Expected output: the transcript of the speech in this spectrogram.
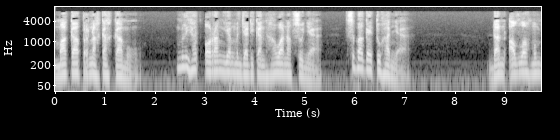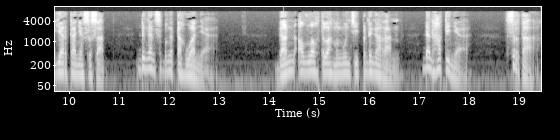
Maka pernahkah kamu melihat orang yang menjadikan hawa nafsunya sebagai Tuhannya, dan Allah membiarkannya sesat dengan sepengetahuannya, dan Allah telah mengunci pendengaran dan hatinya, serta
